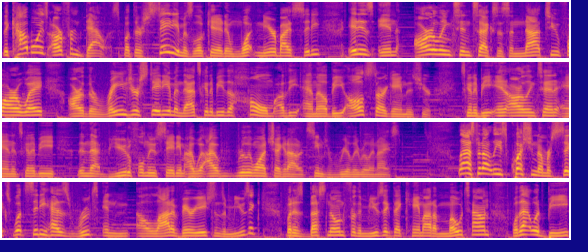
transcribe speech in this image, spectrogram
The Cowboys are from Dallas, but their stadium is located in what nearby city? It is in Arlington, Texas, and not too far away are the Ranger Stadium, and that's going to be the home of the MLB All Star game this year. It's going to be in Arlington, and it's going to be in that beautiful new stadium. I, w- I really want to check it out. It seems really, really nice. Last but not least, question number six What city has roots in a lot of variations of music, but is best known for the music that came out of Motown? Well, that would be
